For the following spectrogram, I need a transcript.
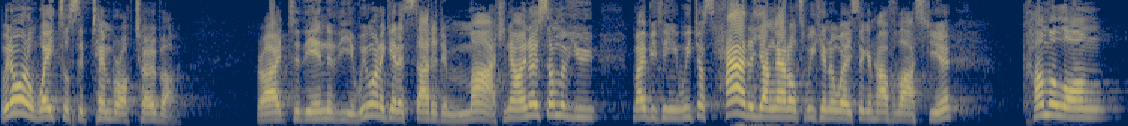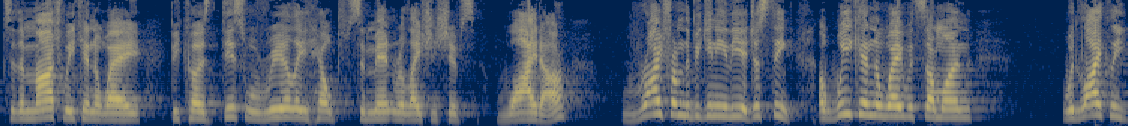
We don't want to wait till September, October right, to the end of the year. We want to get it started in March. Now, I know some of you may be thinking, we just had a young adults weekend away second half of last year. Come along to the March weekend away because this will really help cement relationships wider right from the beginning of the year. Just think a weekend away with someone would likely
